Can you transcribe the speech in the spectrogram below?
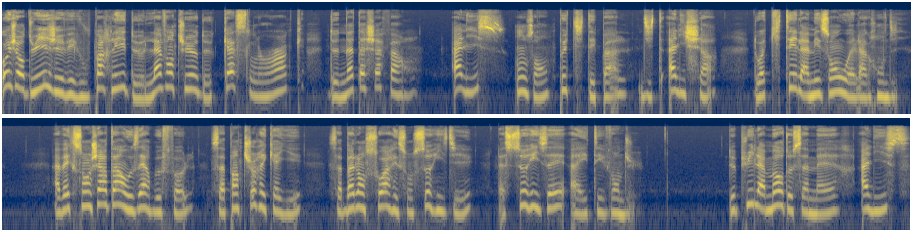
Aujourd'hui, je vais vous parler de l'aventure de Castle Rock de Natasha Farran. Alice, 11 ans, petite et pâle, dite Alicia, doit quitter la maison où elle a grandi. Avec son jardin aux herbes folles, sa peinture écaillée, sa balançoire et son cerisier, la cerisée a été vendue. Depuis la mort de sa mère, Alice,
